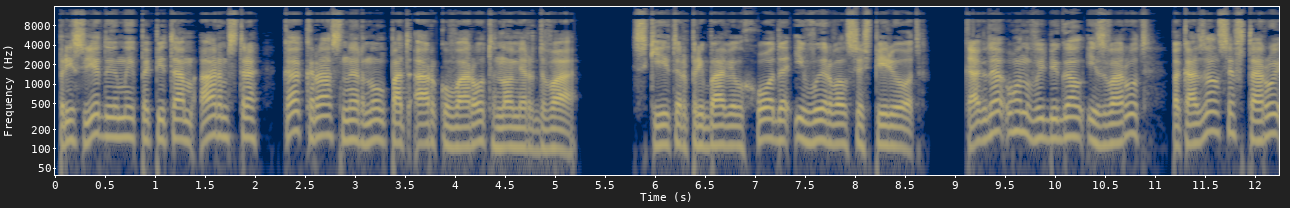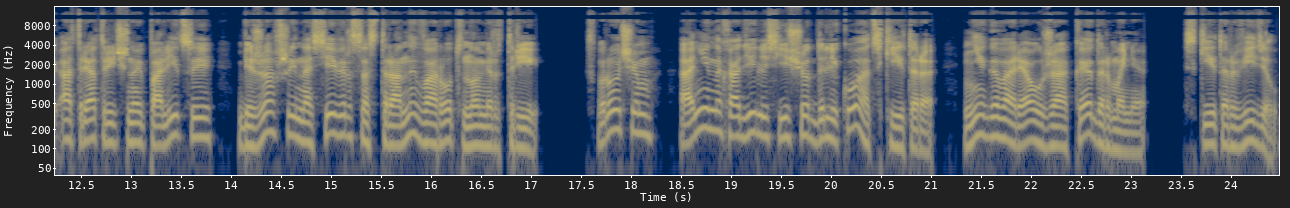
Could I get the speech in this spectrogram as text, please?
преследуемый по пятам Армстра, как раз нырнул под арку ворот номер два. Скитер прибавил хода и вырвался вперед. Когда он выбегал из ворот, показался второй отряд речной полиции, бежавший на север со стороны ворот номер три. Впрочем, они находились еще далеко от Скитера, не говоря уже о Кедермане. Скитер видел,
